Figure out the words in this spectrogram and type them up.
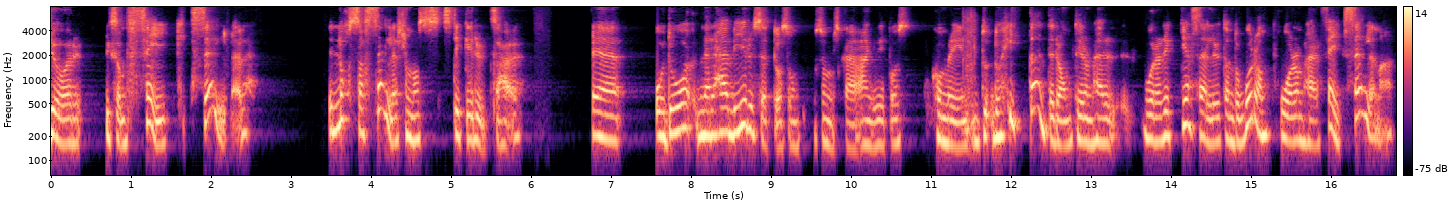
gör liksom fake-celler. Låtsasceller som sticker ut så här. Eh, Och då när det här viruset då som, som ska angripa oss kommer in, då, då hittar inte de till de här, våra riktiga celler utan då går de på de här fejkcellerna.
